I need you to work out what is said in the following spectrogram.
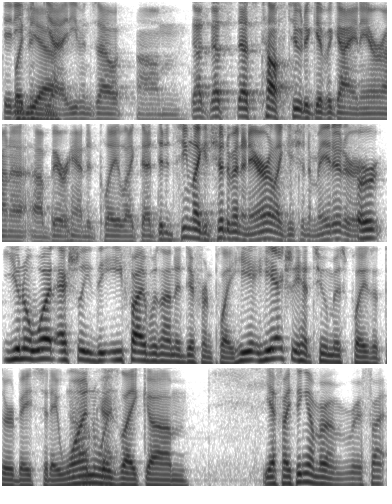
It but even, yeah, yeah. it evens out. Um, that that's that's tough too to give a guy an error on a, a barehanded play like that. Did it seem like it should have been an error, like he should have made it, or, Or you know what? Actually, the E five was on a different play. He he actually had two misplays at third base today. One Okay. was like, um, yeah, if I think I'm if I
